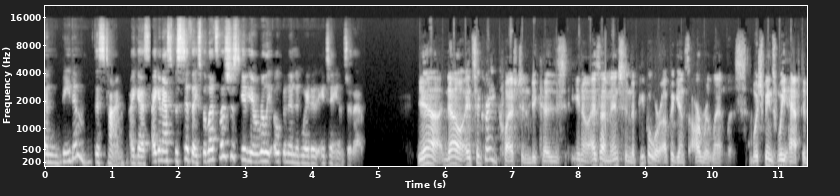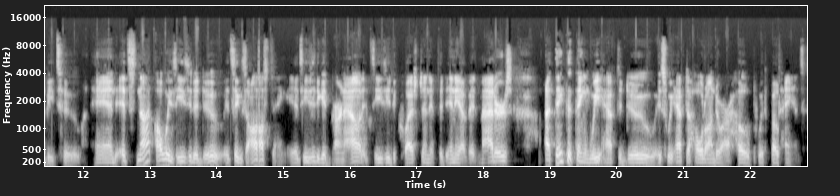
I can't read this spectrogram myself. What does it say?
and beat him this time. I guess I can ask specifics, but let's let's just give you a really open ended way to to answer that. Yeah, no, it's a great question because, you know, as I mentioned, the people we're up against are relentless, which means we have to be too. And it's not always easy to do. It's exhausting. It's easy to get burnt out. It's easy to question if any of it matters. I think the thing we have to do is we have to hold on to our hope with both hands.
